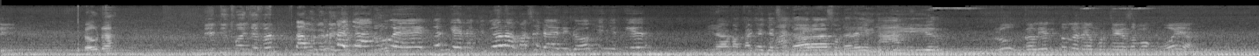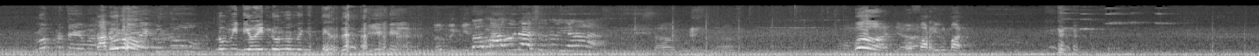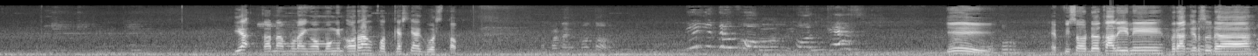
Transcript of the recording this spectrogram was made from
Udah udah. Dia diem aja kan? Tapi pertanyaan gue, kan gak enak juga lah. Masa dari doang yang nyetir? Ya makanya ajak saudara. Saudara yang nyetir Lu kalian tuh gak ada yang percaya sama gua ya? lo percaya sama dulu. naik gunung lu videoin dulu lu nyetir dah iya lo bikin Bapak udah suruh ya Bisa, bisa. Cuma Be, malu aja. Gopar Hilman Ya, karena mulai ngomongin orang, podcastnya gue stop. apa naik motor Dia nyetir po- podcast Yeay, episode kali ini berakhir sudah.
